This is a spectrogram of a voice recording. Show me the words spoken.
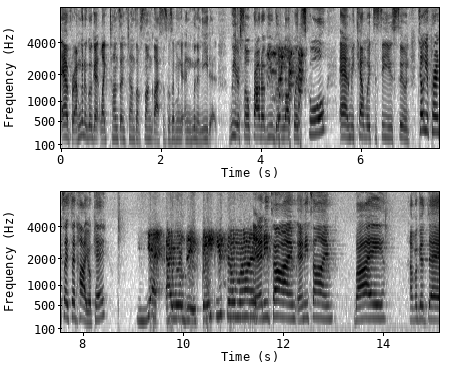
ever. I'm gonna go get like tons and tons of sunglasses because I'm gonna need it. We are so proud of you. Good luck with school, and we can't wait to see you soon. Tell your parents I said hi, okay? Yes, I will do. Thank you so much. Anytime, anytime. Bye. Have a good day.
